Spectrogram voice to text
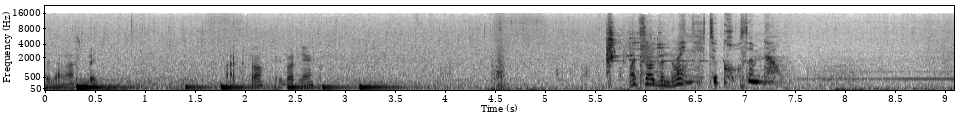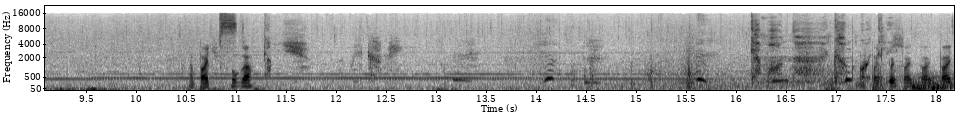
Teda naspäť. Takto, výborne. What's all the I need to call them now. No poď, Hugo. Come here. We're coming. Come on. Come Poď, quickly. poď, poď, poď, poď.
